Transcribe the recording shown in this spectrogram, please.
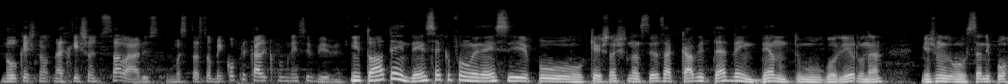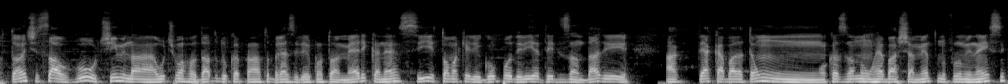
no questão, na questão de salários. Uma situação bem complicada que o Fluminense vive. Então a tendência é que o Fluminense, por questões financeiras, acabe até vendendo o goleiro, né? Mesmo sendo importante, salvou o time na última rodada do Campeonato Brasileiro contra o América, né? Se toma aquele gol, poderia ter desandado e até acabado até um ocasionando um rebaixamento no Fluminense.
